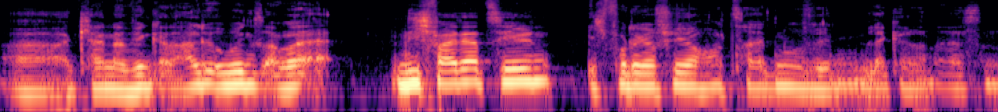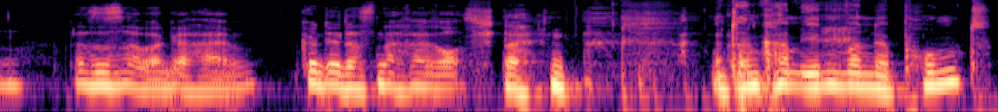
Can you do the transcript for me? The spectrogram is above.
äh, ein kleiner Wink an alle übrigens, aber nicht weiter erzählen. Ich fotografiere Hochzeiten nur wegen leckeren Essen. Das ist aber geheim. Könnt ihr das nachher rausschneiden? Und dann kam irgendwann der Punkt,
